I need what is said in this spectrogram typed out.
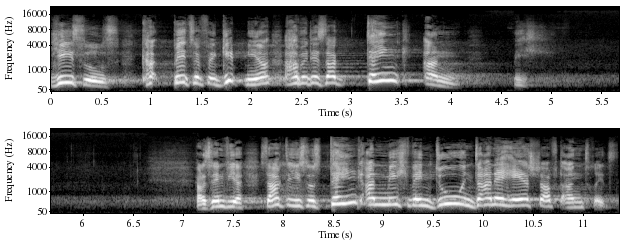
Jesus, bitte vergib mir, aber der sagt, denk an mich. Da sehen wir, sagte Jesus, denk an mich, wenn du in deine Herrschaft antrittst.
